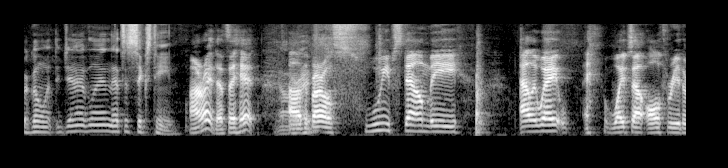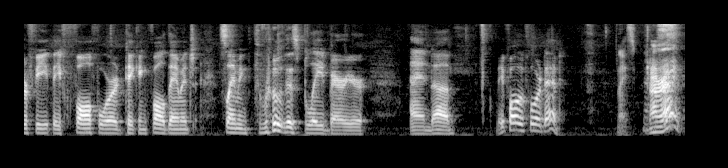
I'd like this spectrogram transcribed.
We're going with the javelin. That's a 16. All right, that's a hit. All Uh, The right. barrel sweeps down the alleyway, wipes out all three of their feet. They fall forward, taking fall damage, slamming through this blade barrier, and uh, they fall to the floor dead. Nice. All right.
